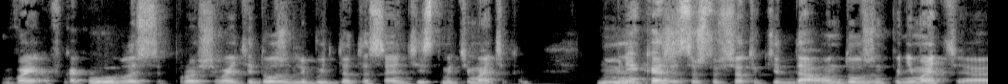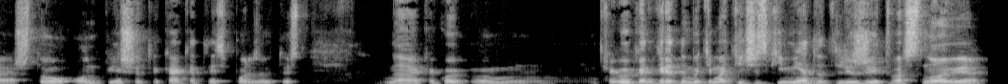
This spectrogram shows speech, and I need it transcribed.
в, какую область проще войти? Должен ли быть дата-сайентист математиком? Ну, мне кажется, что все-таки да, он должен понимать, э, что он пишет и как это использовать. То есть какой, какой конкретно математический метод лежит в основе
